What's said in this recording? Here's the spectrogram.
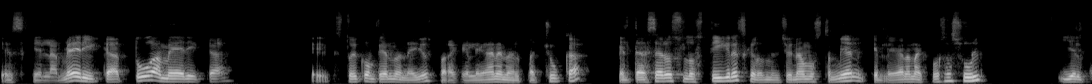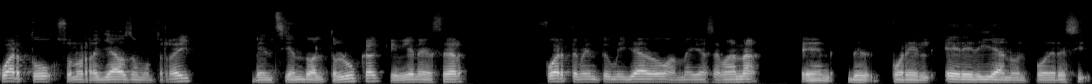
es que el América, tu América, eh, estoy confiando en ellos para que le ganen al Pachuca. El tercero es los Tigres, que los mencionamos también, que le ganan a Cruz Azul. Y el cuarto son los Rayados de Monterrey, venciendo al Toluca, que viene de ser fuertemente humillado a media semana en- de- por el Herediano, el poderesi-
